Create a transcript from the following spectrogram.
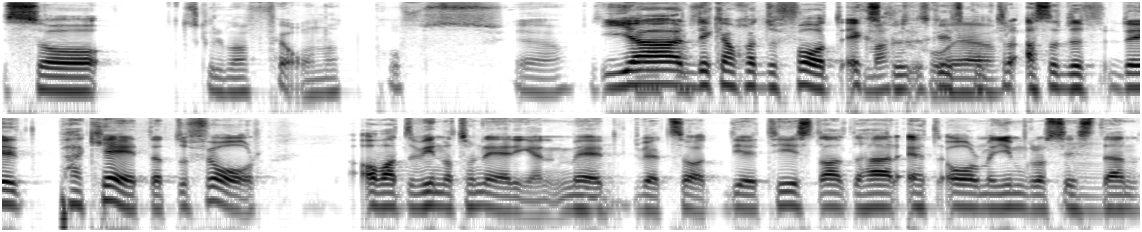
så, Skulle man få något proffs? Ja, ja det kanske att du får ett exklusivt ja. kontrakt. Alltså det, det är paketet du får av att vinna turneringen med Mm. du vet, så, dietist och allt det här, ett år med gymgrossisten.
